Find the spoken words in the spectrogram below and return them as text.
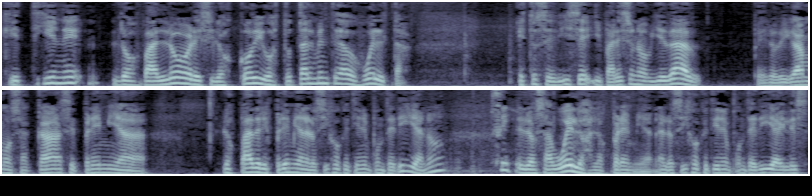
que tiene los valores y los códigos totalmente dados vuelta. Esto se dice y parece una obviedad, pero digamos acá se premia, los padres premian a los hijos que tienen puntería, ¿no? Sí. Los abuelos los premian a los hijos que tienen puntería y les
